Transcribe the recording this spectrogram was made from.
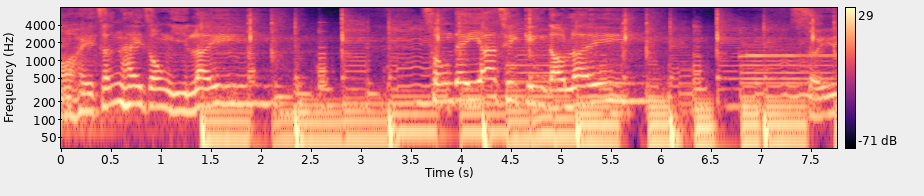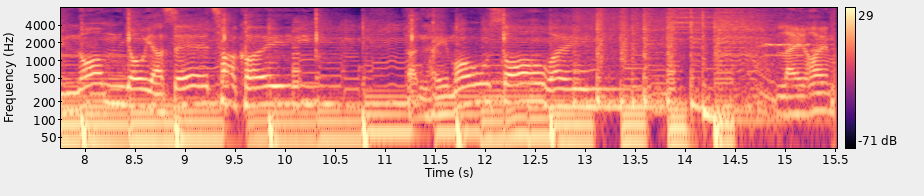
我系真系中意你。从第一次见到你，虽然我唔有也些差距，但系冇所谓。离开唔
